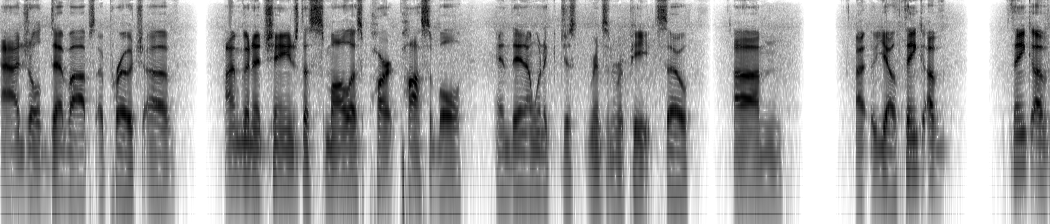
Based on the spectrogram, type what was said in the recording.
agile DevOps approach of I'm going to change the smallest part possible, and then I'm going to just rinse and repeat. So. Um, uh, you know, think of think of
